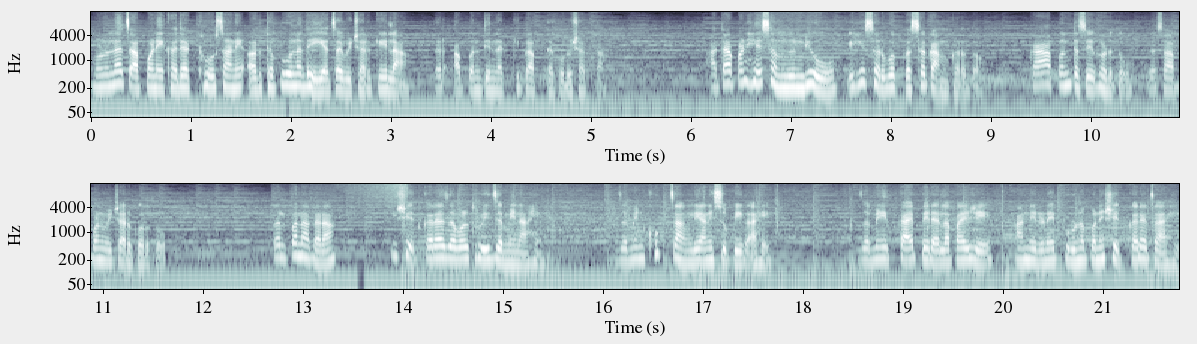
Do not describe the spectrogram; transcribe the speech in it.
म्हणूनच आपण एखाद्या ठोस आणि अर्थपूर्ण ध्येयाचा विचार केला तर आपण ते नक्की प्राप्त करू शकता. आता आपण हे समजून घेऊ की हे सर्व कसं काम करतं? का आपण तसे घडतो जसं आपण विचार करतो? कल्पना करा की शेतकऱ्याजवळ थोडी जमीन आहे. जमीन खूप चांगली आणि सुपीक आहे. जमिनीत काय पेरायला पाहिजे हा निर्णय पूर्णपणे शेतकऱ्याचा आहे.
